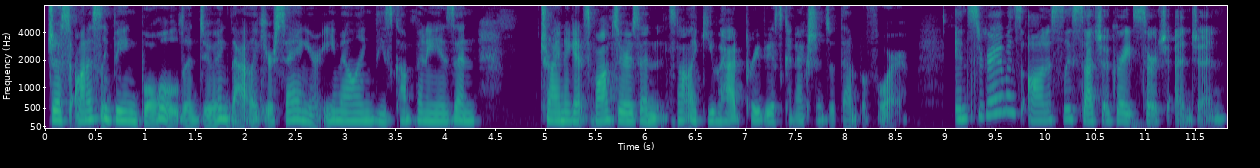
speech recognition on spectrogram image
just honestly being bold and doing that. Like you're saying, you're emailing these companies and trying to get sponsors, and it's not like you had previous connections with them before. Instagram is honestly such a great search engine.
